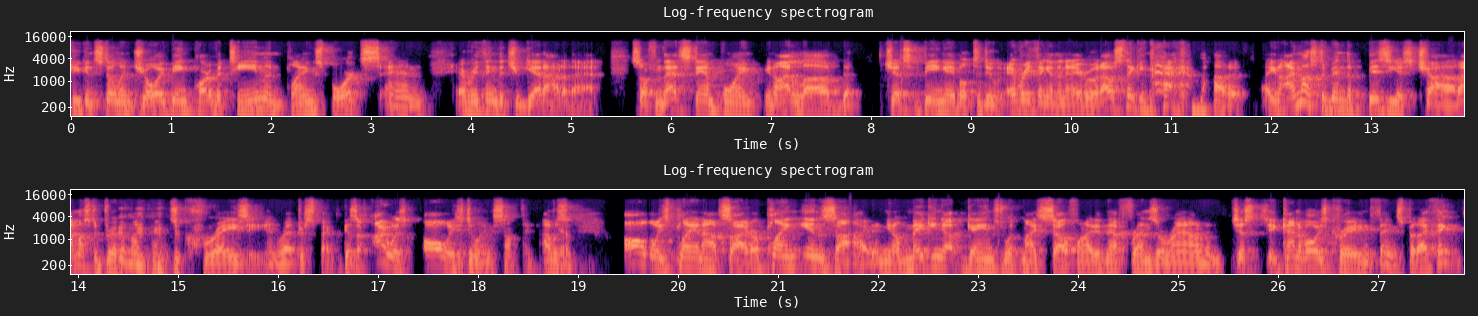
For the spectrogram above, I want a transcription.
you can still enjoy being part of a team and playing sports and everything that you get out of that. So, from that standpoint, you know, I loved just being able to do everything in the neighborhood. I was thinking back about it. You know, I must have been the busiest child. I must have driven my parents crazy in retrospect because I was always doing something. I was yep always playing outside or playing inside and you know making up games with myself when i didn't have friends around and just kind of always creating things. But i think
